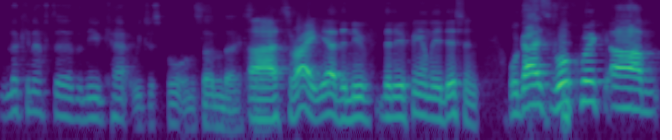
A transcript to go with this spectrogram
looking after the new cat we just bought on Sunday. so- uh, that's right. Yeah, the new the new family edition. Well, guys, real quick. Um,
